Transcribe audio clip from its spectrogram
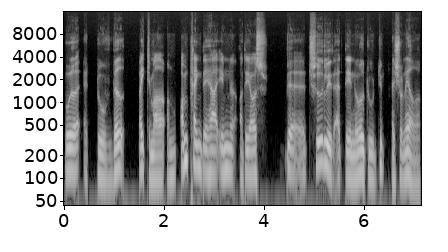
både at du ved rigtig meget om, omkring det her emne, og det er også øh, tydeligt, at det er noget, du er dybt passioneret om.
